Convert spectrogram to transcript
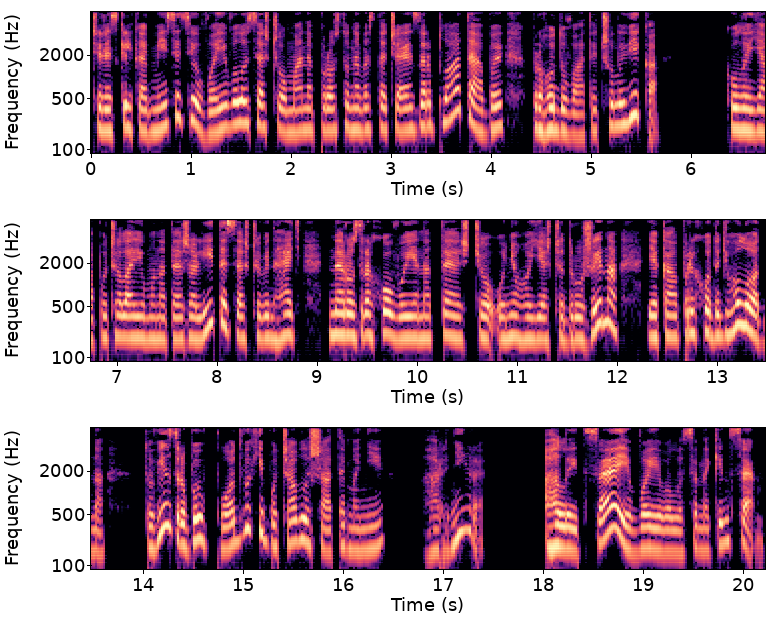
Через кілька місяців виявилося, що у мене просто не вистачає зарплати, аби прогодувати чоловіка. Коли я почала йому на те жалітися, що він геть не розраховує на те, що у нього є ще дружина, яка приходить голодна, то він зробив подвиг і почав лишати мені гарніри. Але й це і виявилося на кінцем.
